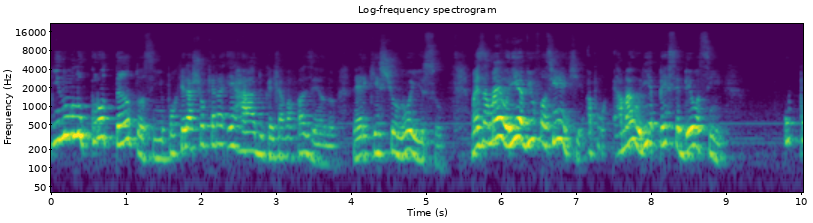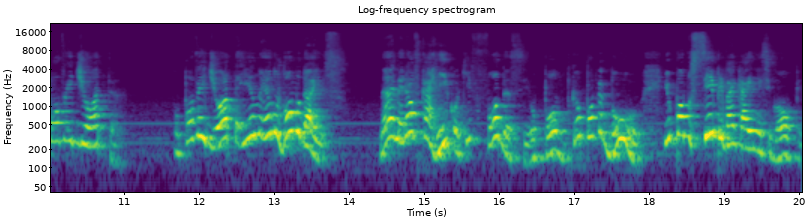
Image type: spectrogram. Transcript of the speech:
e não lucrou tanto assim, porque ele achou que era errado o que ele estava fazendo. Né? Ele questionou isso. Mas a maioria viu falou assim, gente, a, a maioria percebeu assim, o povo é idiota. O povo é idiota e eu não vou mudar isso. Né? É melhor ficar rico aqui, foda-se o povo, porque o povo é burro. E o povo sempre vai cair nesse golpe.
